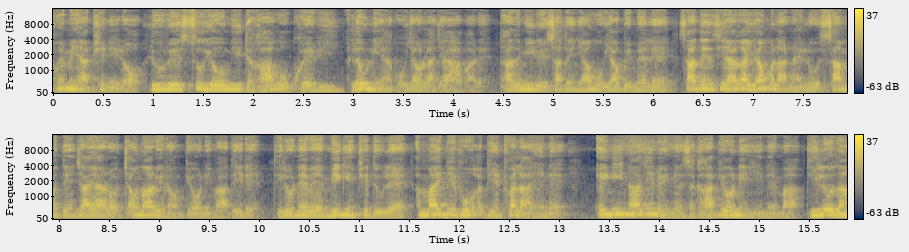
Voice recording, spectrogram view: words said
ဖွင့်မရဖြစ်နေတော့လူတွေစုယုံပြီးတကားကိုခွဲပြီးအလုတ်နေရာကိုရောက်လာကြရပါတယ်သားသမီးတွေစာတင်ကျောင်းကိုရောက်ပေမဲ့လည်းစာတင်ဆရာကရောက်မလာနိုင်လို့စာမတင်ကြရတော့ကျောင်းသားတွေတောင်ပြောနေပါသေးတယ်ဒီလိုနဲ့ပဲမိခင်ဖြစ်သူလည်းအမိုက်ပြစ်ဖို့အပြင်ထွက်လာရင်းနဲ့ အိမ်နီးနားချင်းတွေနဲ့စကားပြောနေရင်းနဲ့မှဒီလိုသာ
